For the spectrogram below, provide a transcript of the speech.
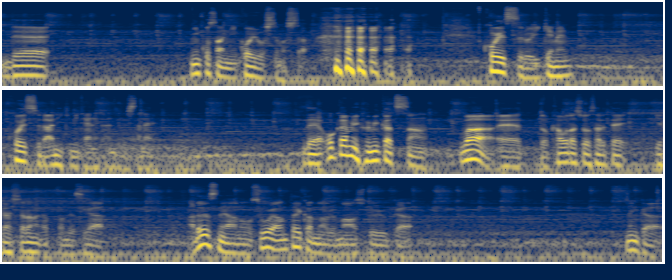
うん。でニコさんに恋をしてました。恋するイケメン。恋する兄貴みたいな感じでしたね。で岡見文勝さんは、えー、っと顔出しをされていらっしゃらなかったんですがあれですねあのすごい安定感のある回しというかなんか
